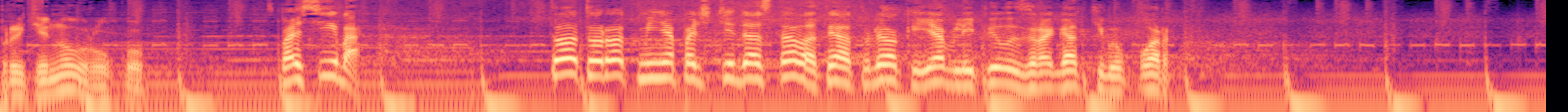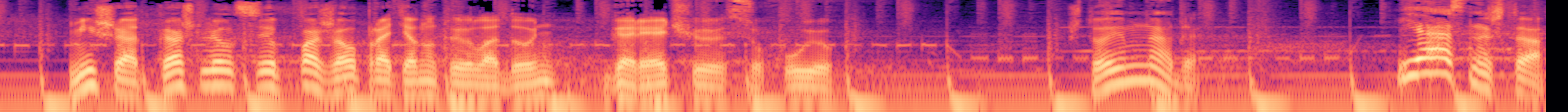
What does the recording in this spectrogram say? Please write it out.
Протянул руку. «Спасибо. Тот урод меня почти достал, а ты отвлек, и я влепил из рогатки в упор». Миша откашлялся, пожал протянутую ладонь, горячую, сухую. «Что им надо?» «Ясно что».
